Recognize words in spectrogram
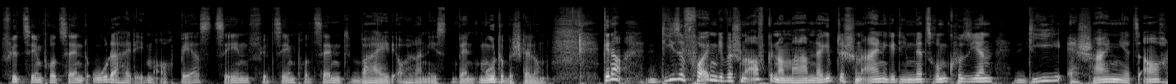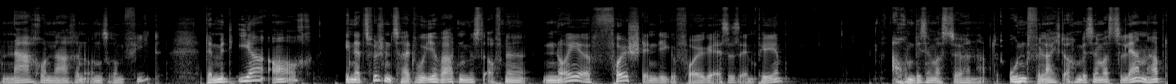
für 10% oder halt eben auch Bears 10 für 10% bei eurer nächsten Band Motobestellung. Genau, diese Folgen, die wir schon aufgenommen haben, da gibt es schon einige, die im Netz rumkursieren, die erscheinen jetzt auch nach und nach in unserem Feed, damit ihr auch in der Zwischenzeit, wo ihr warten müsst auf eine neue vollständige Folge SSMP, auch ein bisschen was zu hören habt und vielleicht auch ein bisschen was zu lernen habt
